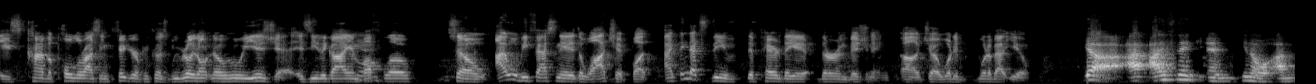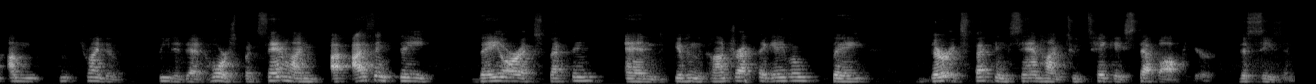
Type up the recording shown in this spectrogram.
is kind of a polarizing figure because we really don't know who he is yet. Is he the guy in yeah. Buffalo so I will be fascinated to watch it, but I think that's the the pair they they're envisioning. Uh, Joe, what what about you? Yeah, I, I, think, and you know, I'm I'm trying to beat a dead horse, but Sanheim, I, I think they they are expecting, and given the contract they gave them, they they're expecting Sanheim to take a step up here this season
